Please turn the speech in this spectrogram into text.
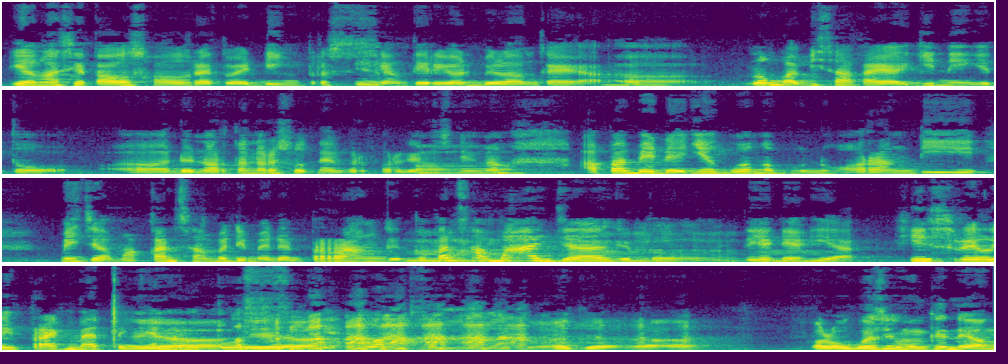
dia ngasih tahu soal Red Wedding terus Iya. yang Tyrion bilang kayak eh, lo nggak bisa kayak gini gitu Eh, The Northerners would never forget terus dia Ah. bilang apa bedanya gue ngebunuh orang di meja makan sama di medan perang gitu kan Hmm. sama aja Hmm. gitu intinya kayak ya he's really pragmatic and Iya, ruthless iya. sih wah gila gitu aja kalau gue sih mungkin yang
